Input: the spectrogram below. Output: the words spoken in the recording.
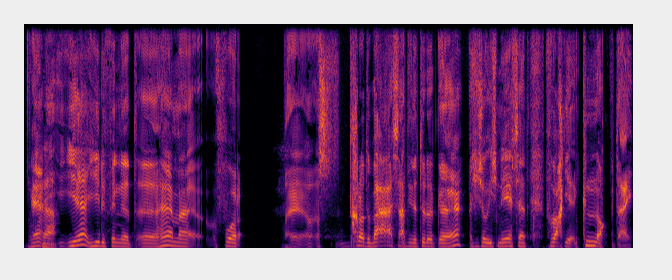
Ja, Ja. ja. jullie vinden het, eh, hè, maar voor als de grote baas staat hij natuurlijk, hè, als je zoiets neerzet, verwacht je een knokpartij.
